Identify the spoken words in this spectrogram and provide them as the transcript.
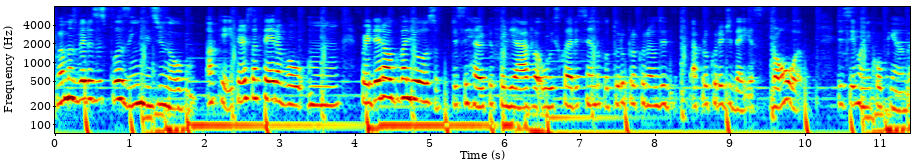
Vamos ver os explosivos de novo. Ok, terça-feira vou hum, perder algo valioso, disse Harry que folheava o esclarecendo o futuro procurando a procura de ideias. Boa, disse Rony copiando.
